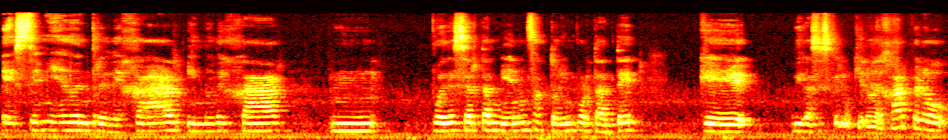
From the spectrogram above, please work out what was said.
ese miedo entre dejar y no dejar mm, puede ser también un factor importante que digas, es que lo quiero dejar, pero,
